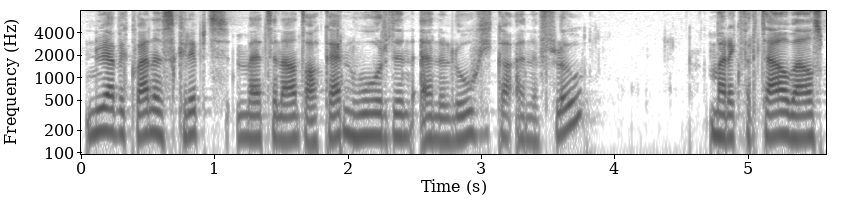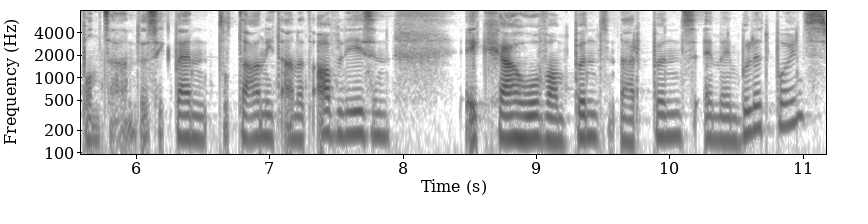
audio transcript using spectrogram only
nu heb ik wel een script met een aantal kernwoorden en een logica en een flow. Maar ik vertel wel spontaan. Dus ik ben totaal niet aan het aflezen. Ik ga gewoon van punt naar punt in mijn bullet points.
